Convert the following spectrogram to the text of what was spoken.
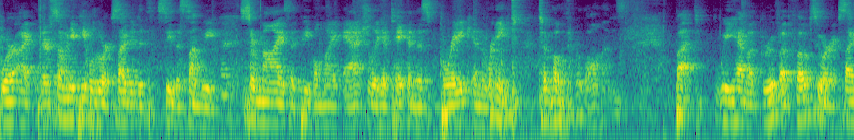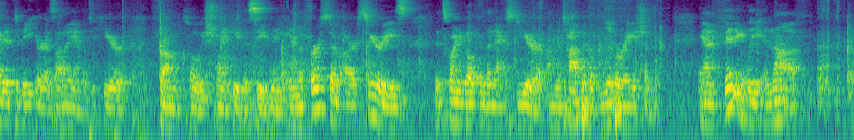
where I, there's so many people who are excited to see the sun, we surmise that people might actually have taken this break in the rain to mow their lawns. But we have a group of folks who are excited to be here, as I am, to hear from Chloe Schwenke this evening in the first of our series that's going to go for the next year on the topic of liberation. And fittingly enough,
